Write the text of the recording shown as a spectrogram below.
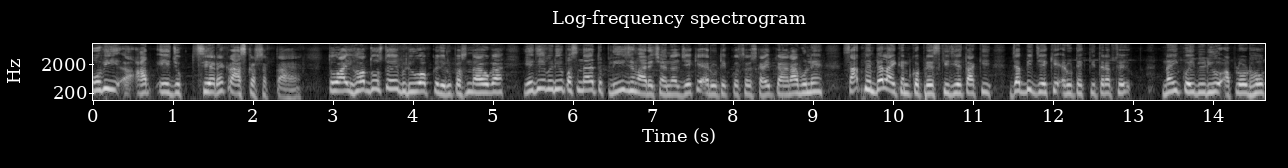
वो भी आप ये जो शेयर है क्रॉस कर सकता है। तो आई होप दोस्तों ये वीडियो आपको ज़रूर पसंद आया होगा। यदि ये वीडियो पसंद आए तो प्लीज़ हमारे चैनल जेके एरोटेक को सब्सक्राइब करना ना भूलें। साथ में बेल आइकन को प्रेस कीजिए ताकि जब भी जेके एरोटेक की तरफ़ से नई कोई वीडियो अपलोड हो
